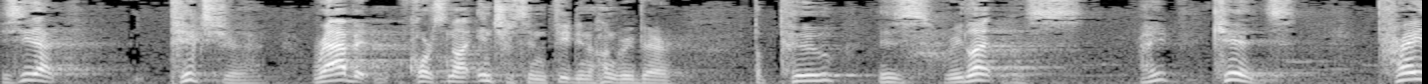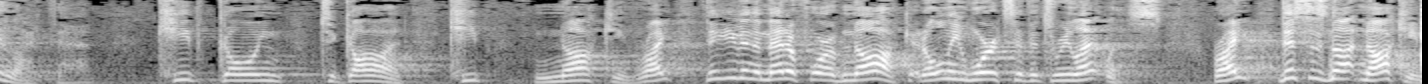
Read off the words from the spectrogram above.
You see that picture? Rabbit, of course, not interested in feeding a hungry bear, but Pooh is relentless, right? Kids, pray like that. Keep going to God. Keep knocking, right? Even the metaphor of knock, it only works if it's relentless, right? This is not knocking,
